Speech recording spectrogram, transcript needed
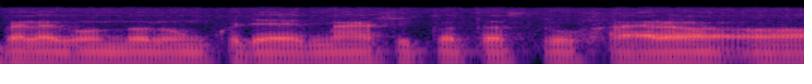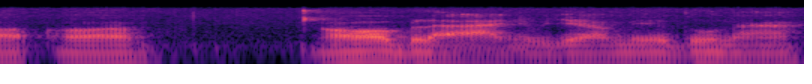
belegondolunk, hogy egy másik katasztrófára, a, a a ablány, ugye, ami a Duná,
